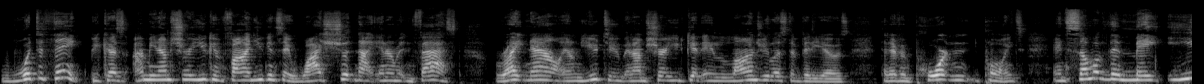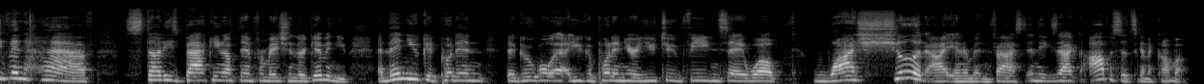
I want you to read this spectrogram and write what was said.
what to think because I mean, I'm sure you can find, you can say, why shouldn't I intermittent fast? Right now on YouTube, and I'm sure you'd get a laundry list of videos that have important points, and some of them may even have studies backing up the information they're giving you. And then you could put in the Google, uh, you could put in your YouTube feed and say, well, why should I intermittent fast? And the exact opposite is going to come up.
